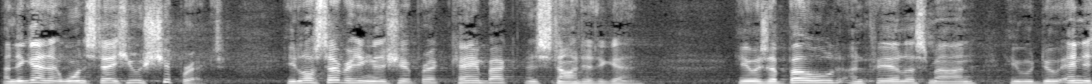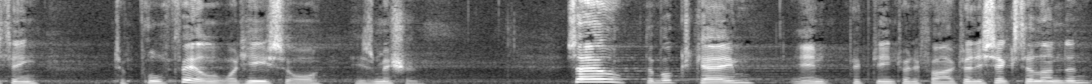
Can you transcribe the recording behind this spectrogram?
And again, at one stage, he was shipwrecked. He lost everything in the shipwreck, came back, and started again. He was a bold and fearless man. He would do anything to fulfill what he saw his mission. So the books came in 1525 26 to London.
